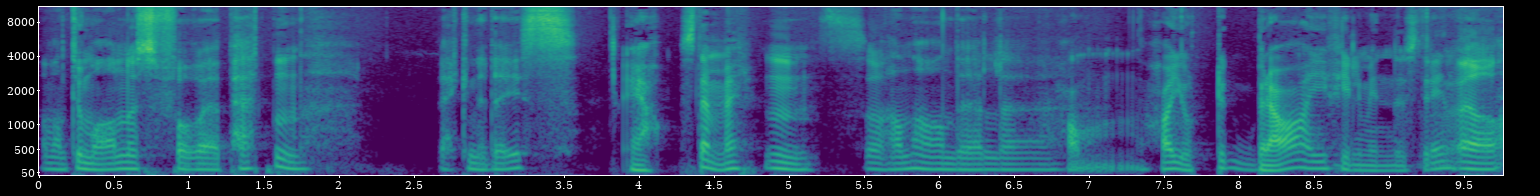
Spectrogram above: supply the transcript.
Han vant jo manus for uh, Patten back in the days. Ja, stemmer. Mm. Så han har en del Han har gjort det bra i filmindustrien. Ja.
